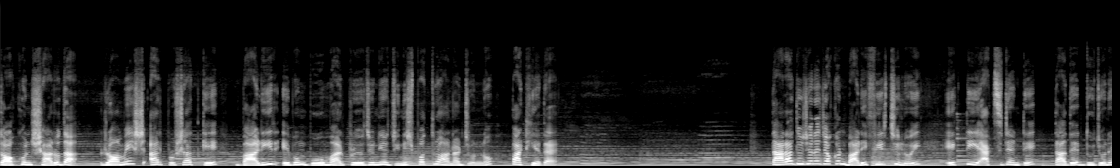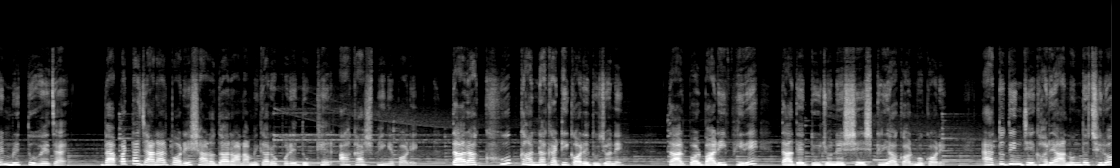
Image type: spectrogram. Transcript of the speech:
তখন শারদা রমেশ আর প্রসাদকে বাড়ির এবং বৌমার প্রয়োজনীয় জিনিসপত্র আনার জন্য পাঠিয়ে দেয়। তারা দুজনে যখন বাড়ি ফিরছিলই, একটি অ্যাক্সিডেন্টে তাদের দুজনের মৃত্যু হয়ে যায়। ব্যাপারটা জানার পরে শারদা আর অনামিকার ওপরে দুঃখের আকাশ ভেঙে পড়ে। তারা খুব কান্নাকাটি করে দুজনে। তারপর বাড়ি ফিরে তাদের দুজনের শেষ ক্রিয়াকর্ম করে। এতদিন যে ঘরে আনন্দ ছিল,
